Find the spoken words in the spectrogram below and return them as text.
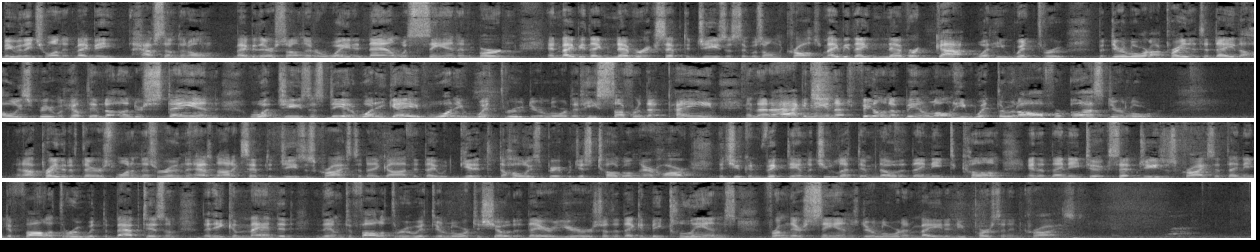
be with each one that maybe have something on them. Maybe there are some that are weighted down with sin and burden, and maybe they've never accepted Jesus that was on the cross. Maybe they've never got what he went through. But, dear Lord, I pray that today the Holy Spirit would help them to understand what Jesus did, what he gave, what he went through, dear Lord, that he suffered that pain and that agony and that feeling of being alone. He went through it all for us, dear Lord. And I pray that if there's one in this room that has not accepted Jesus Christ today, God, that they would get it, that the Holy Spirit would just tug on their heart, that you convict them, that you let them know that they need to come and that they need to accept Jesus Christ, that they need to follow through with the baptism that He commanded them to follow through with, dear Lord, to show that they are yours so that they can be cleansed from their sins, dear Lord, and made a new person in Christ.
